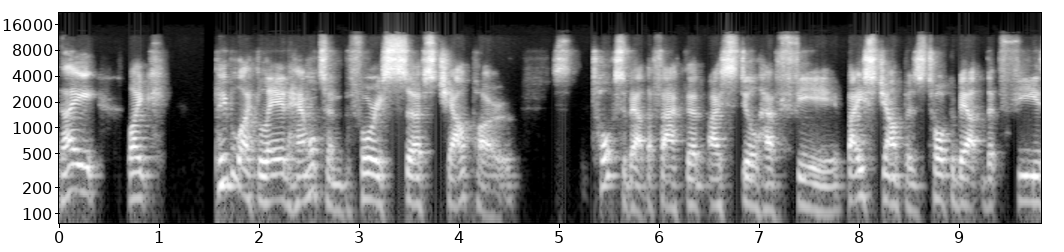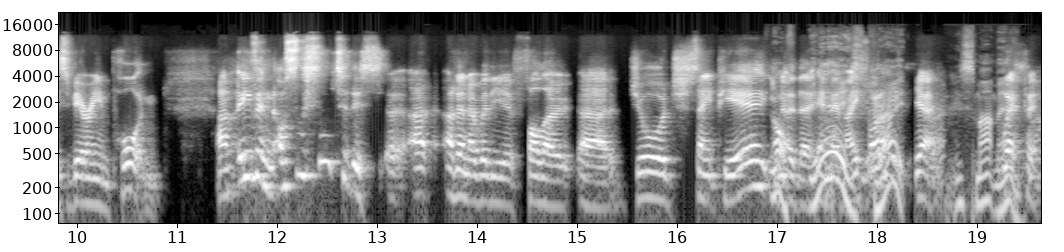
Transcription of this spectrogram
they like people like Laird Hamilton before he surfs Teahupoo talks about the fact that I still have fear. Base jumpers talk about that fear is very important. Um, even I was listening to this. Uh, I, I, don't know whether you follow uh, Georges St-Pierre, you oh, know, the yeah, MMA fighter. Yeah. He's smart man. Weapon.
